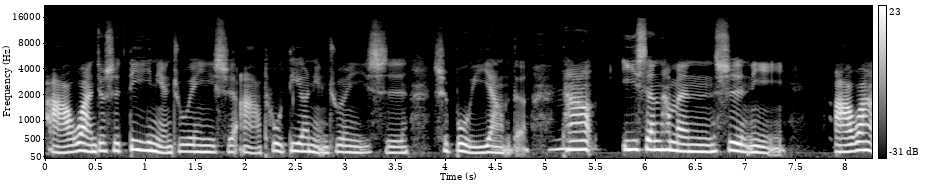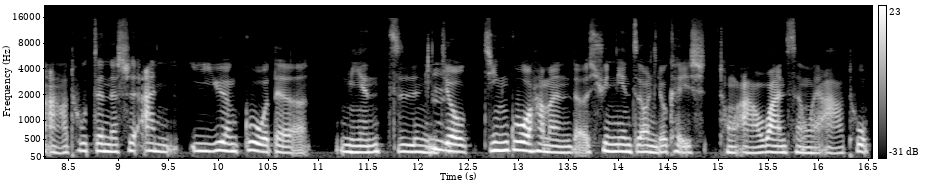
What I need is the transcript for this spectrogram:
R one，就是第一年住院医师，R two 第二年住院医师是不一样的。他医生他们是你。R one、R two 真的是按医院过的年资，你就经过他们的训练之后，你就可以从 R one 升为 R two。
